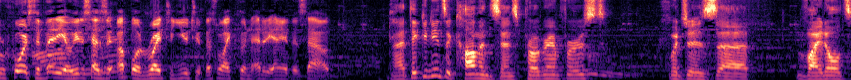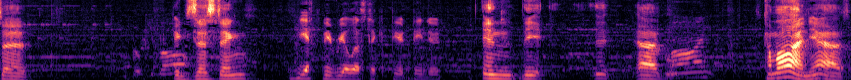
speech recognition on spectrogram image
records the video, he just has it upload right to YouTube. That's why I couldn't edit any of this out. I think he needs a common sense program first, which is uh, vital to existing You have to be realistic, dude. in the. Uh, Come on. yeah. It's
